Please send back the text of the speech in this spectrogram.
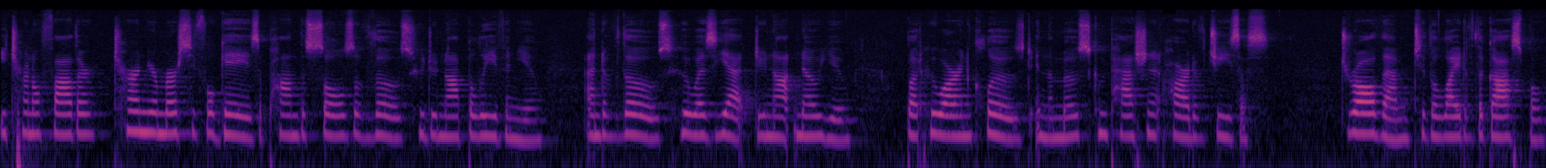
Eternal Father, turn your merciful gaze upon the souls of those who do not believe in you, and of those who as yet do not know you, but who are enclosed in the most compassionate heart of Jesus. Draw them to the light of the gospel.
